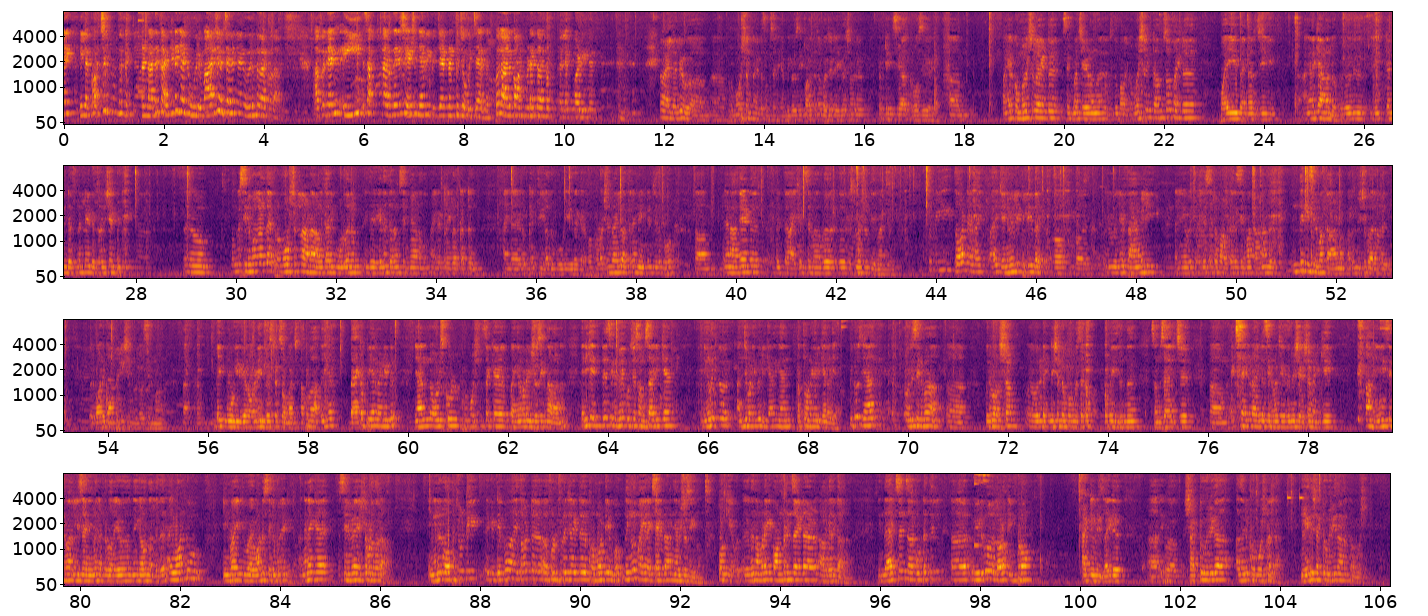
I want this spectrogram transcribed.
Like ഇല്ല കുറച്ചും കൂടി ഉണ്ട് അത് കഴിഞ്ഞിട്ട് ഞാൻ ഊരും. ആര് ചോദിച്ചാലും ഞാൻ ഊരുന്ന് പറഞ്ഞതാണ്. അപ്പൊ ഞാൻ ഈ സംഭവം നടന്നതിന് ശേഷം ഞാൻ വിപിൻ ചേട്ടന്റെ അടുത്ത് ചോദിച്ചായിരുന്നു. ഇപ്പൊ ആൾ കോൺഫിഡന്റ് ആണ് അല്ലെ പ്രൊമോഷൻ ആയിട്ട് സംസാരിക്കാം. ബിക്കോസ് ഈ പടത്തിന്റെ ബഡ്ജറ്റ് ഏകദേശം ഒരു ഫിഫ്റ്റീൻ സി ആർ ക്രോസ് കഴിഞ്ഞു. ഭയങ്കര കൊമേഴ്ഷ്യൽ ആയിട്ട് സിനിമ ചെയ്യണമെന്ന് രഞ്ജിത്ത് പറഞ്ഞു. കൊമേഴ്ഷ്യൽ ഇൻ ടേംസ് ഓഫ് അതിന്റെ വൈബ് എനർജി അങ്ങനെയൊക്കെ ആണല്ലോ ഒരു you can definitely differentiate between ഒരു നമുക്ക് സിനിമകളുടെ പ്രൊമോഷനിലാണ് ആൾക്കാർ കൂടുതലും ഇത് ഏത് തരം സിനിമയാണെന്നും അതിന്റെ ട്രെയിലർ കട്ടും അതിന്റെ ലുക്ക് ആൻഡ് ഫീൽ അത് മൂവ് ഇതൊക്കെ. അപ്പൊ പ്രൊഡക്ഷൻ വാല്യൂ അത്രയും മെയിന്റെയിൻ ചെയ്തപ്പോൾ ഞാൻ ആദ്യമായിട്ട് വിത്ത് ഐക്കൻ സിനിമ നമ്മൾ ഇത് ഡിസ്ട്രിബ്യൂഷൻ തീരുമാനിച്ചത്. So we thought I that uh, uh, ഒരു വലിയ ഫാമിലി അല്ലെങ്കിൽ വലിയ സെറ്റ് ഓഫ് ആൾക്കാർ സിനിമ കാണാൻ എന്തിനീ സിനിമ കാണണം? അതും വിഷുകാലത്ത് ഒരുപാട് കോമ്പറ്റീഷൻ ഉള്ള cinema. Big movie we are already invested so much അപ്പോൾ അതിനെ ബാക്കപ്പ് ചെയ്യാൻ വേണ്ടിയിട്ട് ഞാൻ ഓൾഡ് സ്കൂൾ പ്രൊമോഷൻസ് ഒക്കെ ഭയങ്കരമായിട്ട് വിശ്വസിക്കുന്ന ആളാണ്. എനിക്ക് എന്റെ സിനിമയെ കുറിച്ച് സംസാരിക്കാൻ നിങ്ങൾക്ക് അഞ്ചു മണിക്ക് ഇരിക്കുകയാണെങ്കിൽ ഞാൻ പത്ത് മണിക്ക് ഇരിക്കാൻ റെഡിയാണ് ബിക്കോസ് ഞാൻ ഒരു സിനിമ ഒരു വർഷം ഒരു ടെക്നീഷ്യന്റെ ഒപ്പം സെറ്റപ്പ് ഇരുന്ന് സംസാരിച്ച് എക്സൈറ്റഡ് ആയിട്ട് സിനിമ ചെയ്തതിനു ശേഷം എനിക്ക് ആ ഇനി സിനിമ റിലീസായി നിങ്ങൾ കണ്ടു പറയുന്നതിനേക്കാളും നല്ലത്. I want to invite you I want to celebrate it അങ്ങനെയൊക്കെ സിനിമയെ ഇഷ്ടപ്പെടുന്ന ഒരാളാണ് ഇങ്ങനെ ഒരു ഓപ്പർച്യൂണിറ്റി കിട്ടിയപ്പോൾ ഐ തോട്ട് ഫുൾ ഫ്ലെജ് ആയിട്ട് പ്രൊമോട്ട് ചെയ്യുമ്പോൾ നിങ്ങൾ ഭയങ്കര എക്സൈറ്റഡ് ആണ് ഞാൻ വിശ്വസിക്കുന്നു. ഓക്കെ ഇത് നമ്മുടെയൊക്കെ കോൺഫിഡൻസ് ആയിട്ട് ആൾക്കാർ കാണും. ഇൻ ദാറ്റ് സെൻസ് ആ കൂട്ടത്തിൽ we of impromptu activities like ഇപ്പൊ ഷർട്ട് ഊരുക അതൊരു പ്രൊമോഷൻ അല്ല. ഏത് ഷർട്ട് ഊരി എന്നാണ് പ്രൊമോഷൻ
